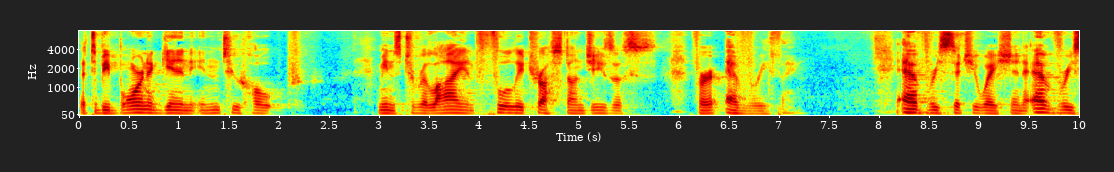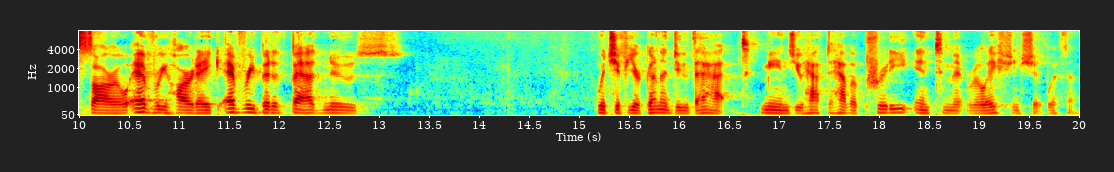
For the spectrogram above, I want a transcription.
that to be born again into hope means to rely and fully trust on Jesus for everything. Every situation, every sorrow, every heartache, every bit of bad news. Which, if you're going to do that, means you have to have a pretty intimate relationship with Him.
